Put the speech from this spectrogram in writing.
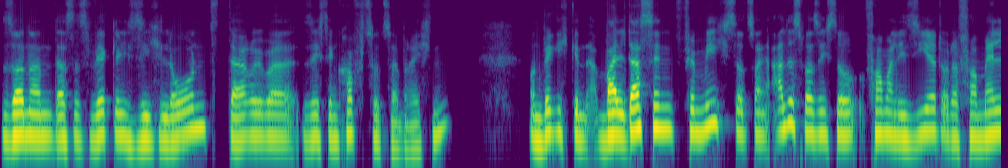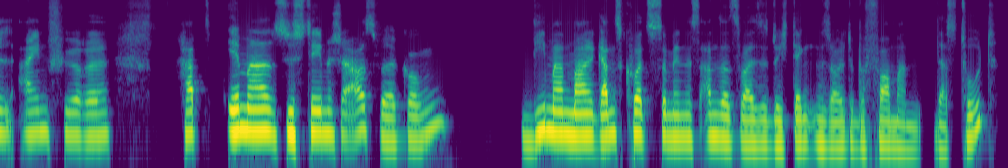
sondern dass es wirklich sich lohnt, darüber sich den Kopf zu zerbrechen. Und wirklich, weil das sind für mich sozusagen alles, was ich so formalisiert oder formell einführe, hat immer systemische Auswirkungen, die man mal ganz kurz zumindest ansatzweise durchdenken sollte, bevor man das tut.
